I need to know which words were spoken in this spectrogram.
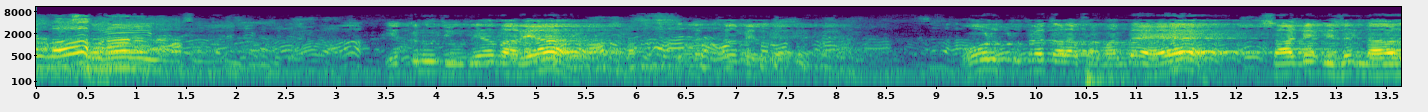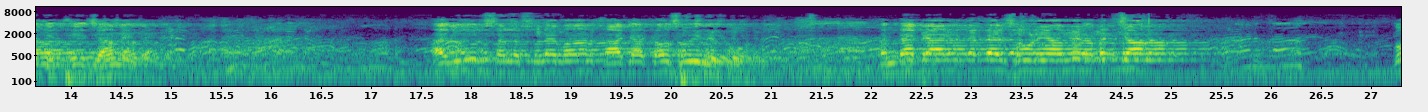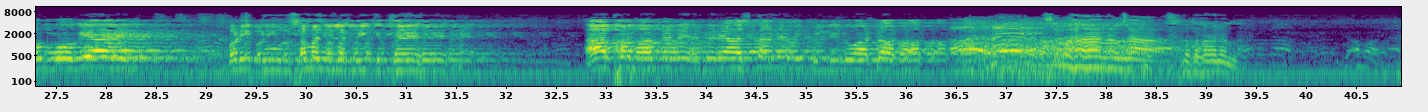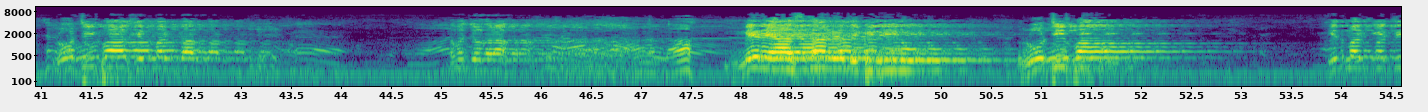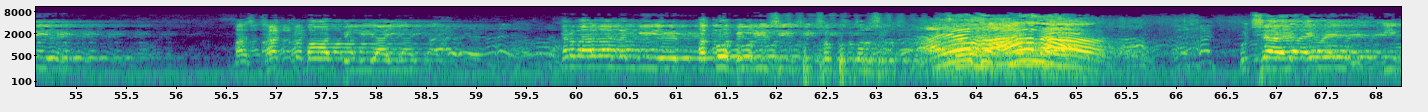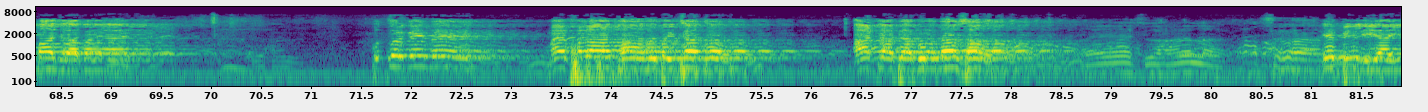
اللہ ایک نو جیوندیا ماریا لکھا مل گیا۔ ہوں قدرت والا فرماندہ ہے سڈے عزت نال جتھے جاوے گا۔ حضور صلی سلیمان خواجہ تو سوئی دیکھو بندہ پیار کرتا ہے سونے میرا بچہ۔ گم ہو گیا ہے۔ بڑی دور سمجھ نہیں لگی کتنے آپ فرماتے نے میرے آستا نے بھی بلی نو آٹا پا۔ سبحان اللہ سبحان اللہ روٹی پا خدمت کر۔ توجہ ذرا۔ میرے آستا نے بھی بلی نو روٹی پا خدمت کی بس چھٹ کے بعد بلی آئی دروازہ لنگی ہے اگو بلی سی پیچھو پتر سی پوچھا ہے کی ماجرا بنیا ہے پتر کہتے میں فلاں تھان بیٹھا تھا آٹا پیا گندا سا۔ یہ بلی آئی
